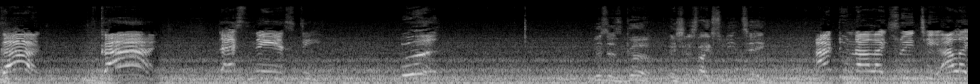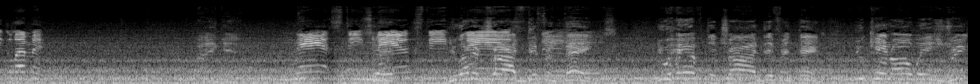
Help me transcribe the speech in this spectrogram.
God, God, that's nasty. Ugh. This is good. It's just like sweet tea. I do not like sweet tea. I like lemon. I get it. Nasty, So, nasty. You gotta try different things. You have to try different things. You can't always drink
